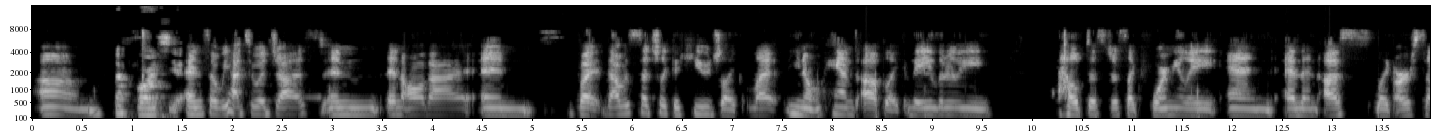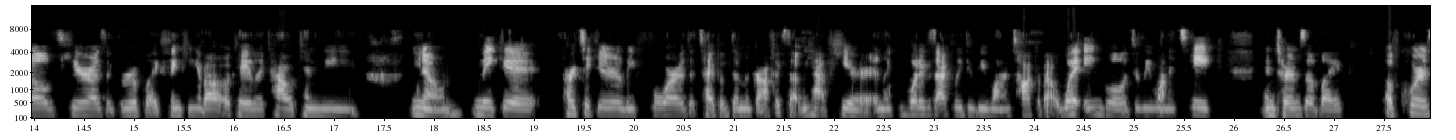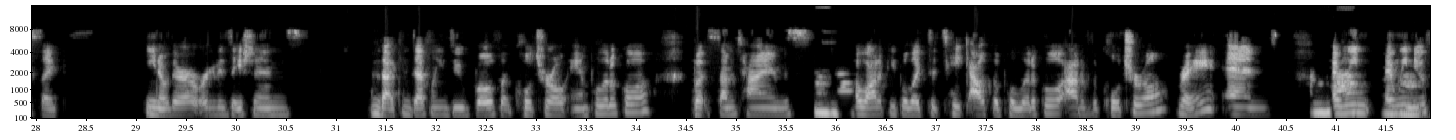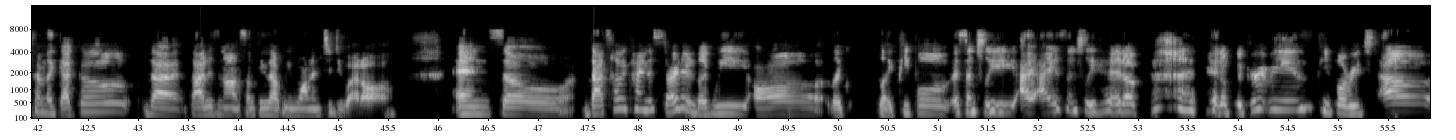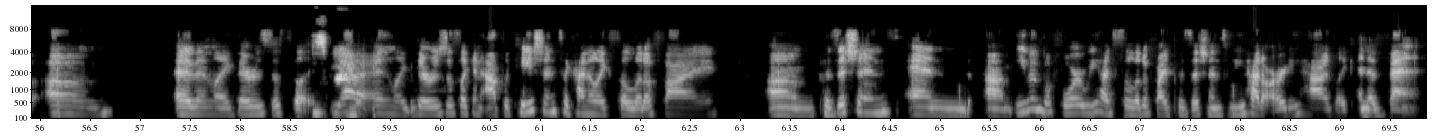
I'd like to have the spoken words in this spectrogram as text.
um of course yeah and so we had to adjust and and all that and but that was such like a huge like let you know hand up like they literally helped us just like formulate and and then us like ourselves here as a group like thinking about okay like how can we you know make it particularly for the type of demographics that we have here? And like what exactly do we want to talk about? What angle do we want to take in terms of like of course like you know there are organizations that can definitely do both like cultural and political but sometimes mm-hmm. a lot of people like to take out the political out of the cultural right and mm-hmm. and we and we mm-hmm. knew from the get-go that that is not something that we wanted to do at all and so that's how it kind of started like we all like like people essentially I, I essentially hit up hit up the GroupMes people reached out um and then like there was just like yeah and like there was just like an application to kind of like solidify um positions and um even before we had solidified positions we had already had like an event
